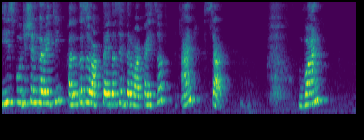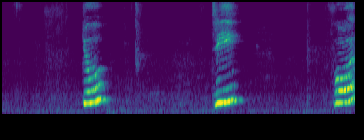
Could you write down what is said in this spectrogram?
हीच पोझिशन करायची. हलकंसं वागता येत असेल तर वाकायचं and start one two three four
